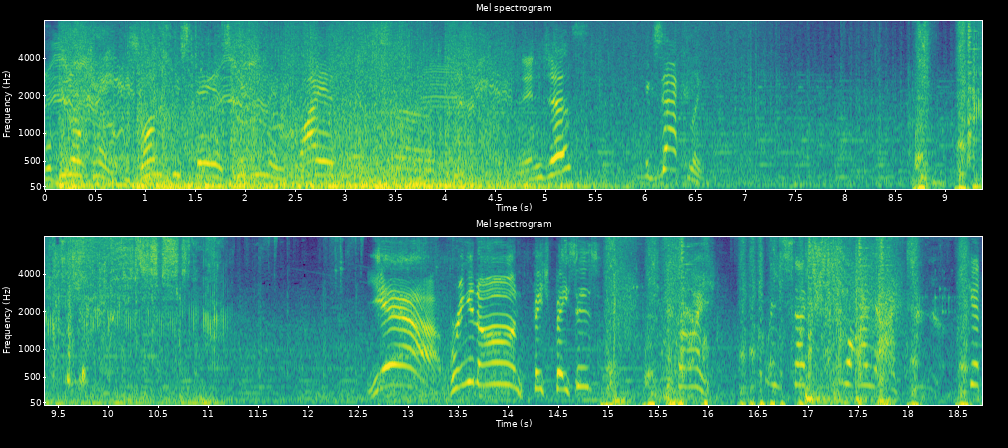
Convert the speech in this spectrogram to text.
We'll be okay, as long as we stay as hidden and quiet as, uh... Ninjas? Exactly! Yeah! Bring it on, fish faces! Why? We said quiet! Get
